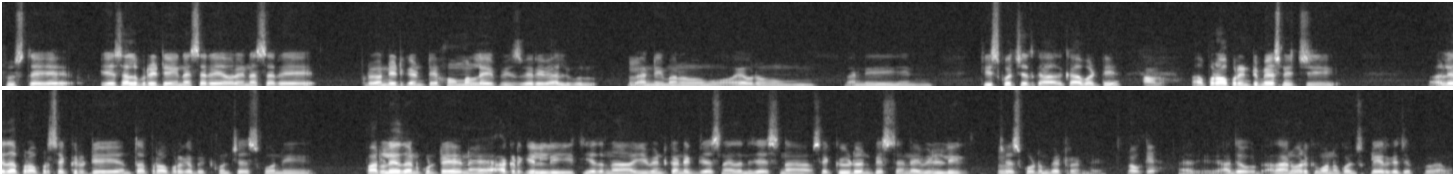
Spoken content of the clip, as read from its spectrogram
చూస్తే ఏ సెలబ్రిటీ అయినా సరే ఎవరైనా సరే ఇప్పుడు అన్నిటికంటే human life is very valuable. దాన్ని మనం ఎవరు దాన్ని ఏం తీసుకొచ్చేది కాదు కాబట్టి ప్రాపర్ ఇంటిమేషన్ ఇచ్చి లేదా ప్రాపర్ సెక్యూరిటీ అంతా ప్రాపర్గా పెట్టుకొని చేసుకొని పర్లేదు అనుకుంటేనే అక్కడికి వెళ్ళి ఏదైనా ఈవెంట్ కండక్ట్ చేసినా ఏదైనా చేసినా సెక్యూర్డ్ అనిపిస్తేనే వెళ్ళి చేసుకోవడం బెటర్ అండి. ఓకే. అది అది దాని వరకు మనం కొంచెం క్లియర్గా చెప్పుకోగలం.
